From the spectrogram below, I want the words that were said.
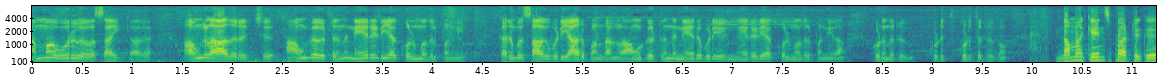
நம்ம ஊர் விவசாயிக்காக அவங்கள ஆதரித்து அவங்ககிட்ட இருந்து நேரடியாக கொள்முதல் பண்ணி கரும்பு சாகுபடி யார் பண்ணுறாங்களோ அவங்ககிட்ட இருந்து நேரடி நேரடியாக கொள்முதல் பண்ணி தான் கொடுத்துட்ருக்கோம் கொடுத்து கொடுத்துட்ருக்கோம் நம்ம கேன் ஸ்பாட்டுக்கு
